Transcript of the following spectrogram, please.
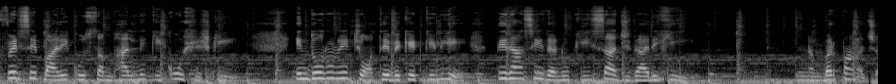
फिर से पारी को संभालने की कोशिश की। इन दोनों ने चौथे विकेट के लिए तिरासी रनों की साझेदारी की। नंबर पाँच।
